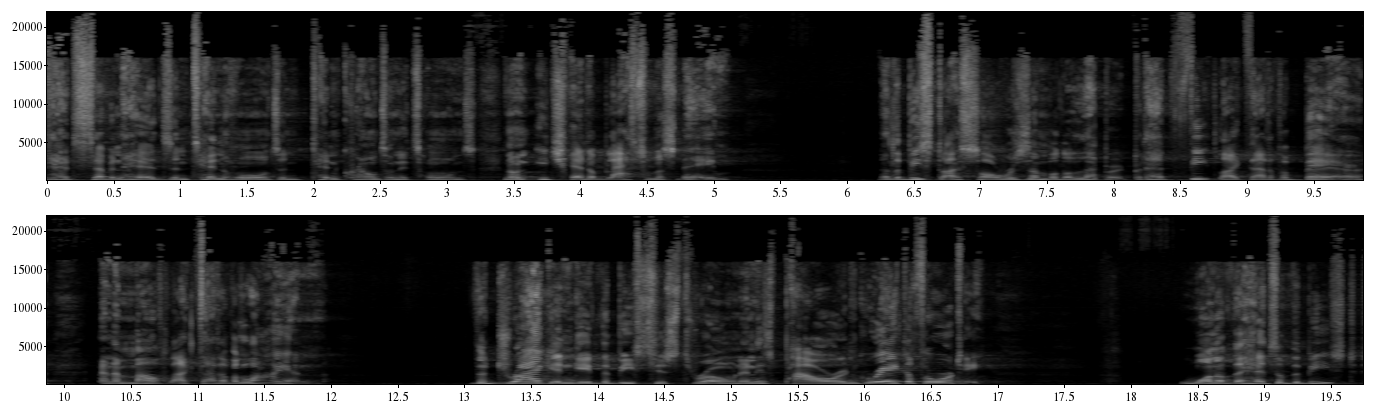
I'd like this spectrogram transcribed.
It had seven heads and ten horns and ten crowns on its horns, and on each head a blasphemous name. Now, the beast I saw resembled a leopard, but had feet like that of a bear and a mouth like that of a lion. The dragon gave the beast his throne and his power and great authority. One of the heads of the beast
